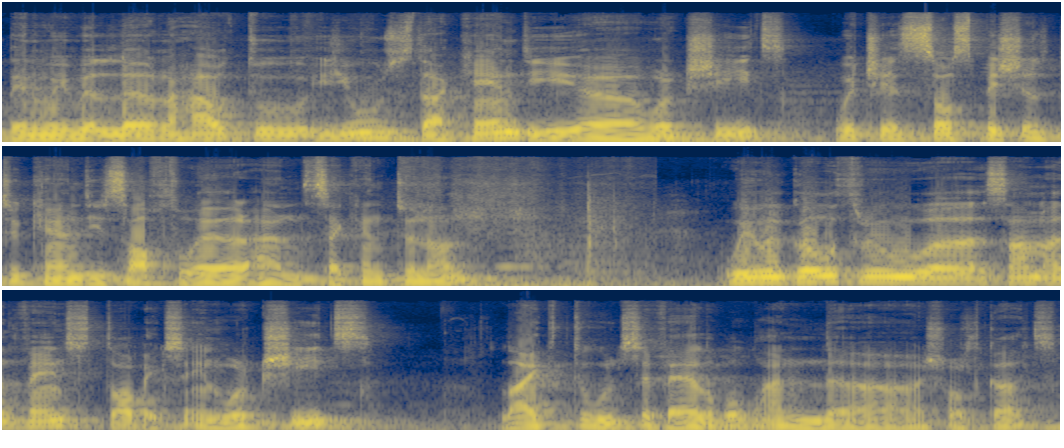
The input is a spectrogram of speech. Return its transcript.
Then we will learn how to use the Candy uh, worksheets, which is so special to Candy software and second to none. We will go through uh, some advanced topics in worksheets, like tools available and uh, shortcuts,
